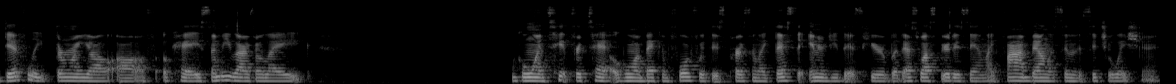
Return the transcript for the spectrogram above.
definitely throwing y'all off. Okay, some of you guys are like, going tit for tat or going back and forth with this person. Like that's the energy that's here. But that's why Spirit is saying like find balance in the situation.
